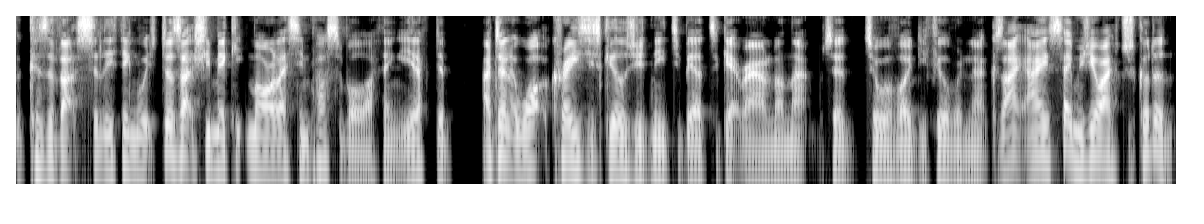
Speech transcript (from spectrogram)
because of that silly thing, which does actually make it more or less impossible. I think you'd have to. I don't know what crazy skills you'd need to be able to get around on that to, to avoid you fuel running out. Because I, I, same as you, I just couldn't.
